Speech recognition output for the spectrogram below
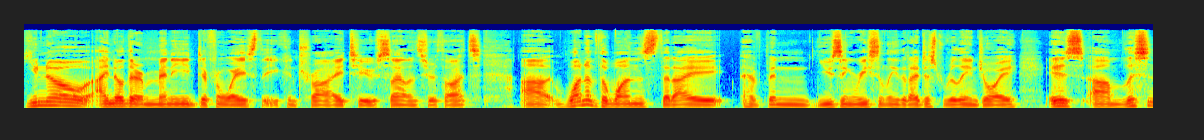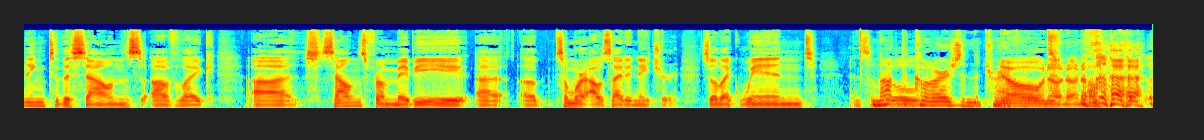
You know, I know there are many different ways that you can try to silence your thoughts. Uh, one of the ones that I have been using recently that I just really enjoy is um, listening to the sounds of like uh, sounds from maybe uh, uh, somewhere outside in nature. So like wind and some Not little the cars and the traffic. no, no, no, no.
